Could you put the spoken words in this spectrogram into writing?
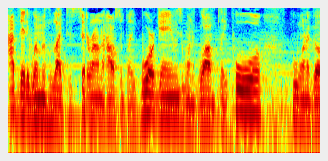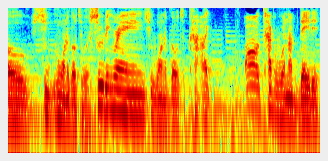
I've dated women who like to sit around the house and play board games, who want to go out and play pool, who want to go shoot, who want to go to a shooting range, who want to go to like all type of women I've dated.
